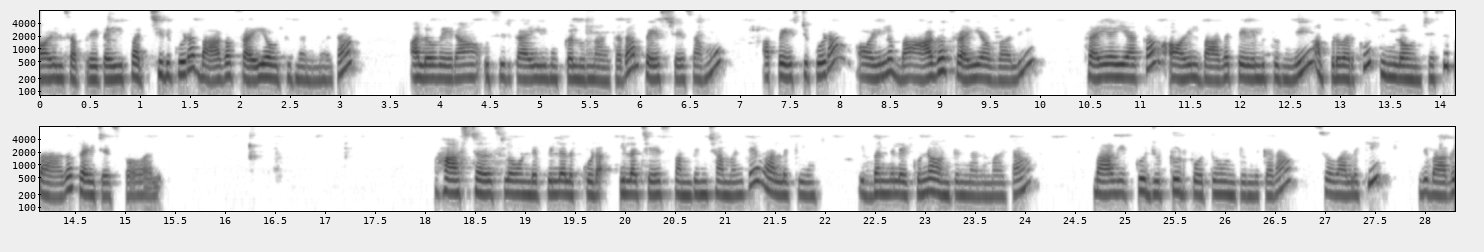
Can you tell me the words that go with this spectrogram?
ఆయిల్ సపరేట్ అయ్యి పచ్చిది కూడా బాగా ఫ్రై అవుతుందనమాట. అలోవెరా, ఉసిరికాయ ముక్కలు ఉన్నాం కదా! పేస్ట్ చేసాము. ఆ పేస్ట్ కూడా ఆయిల్‌లో బాగా ఫ్రై అవ్వాలి. ఫ్రై అయ్యాక ఆయిల్ బాగా తేలుతుంది. అప్పటి వరకు సిమ్‌లో ఉంచేసి బాగా ఫ్రై చేసుకోవాలి. హాస్టల్స్‌లో ఉండే పిల్లలకి కూడా ఇలా చేసి పంపించామంటే వాళ్ళకి ఇబ్బంది లేకుండా ఉంటుందన్నమాట బాగా ఎక్కువ జుట్టు ఊడిపోతూ ఉంటుంది కదా! సో, వాళ్ళకి ఇది బాగా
